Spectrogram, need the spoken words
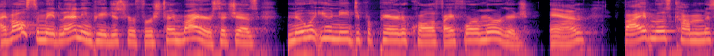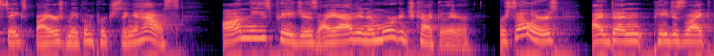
I've also made landing pages for first time buyers, such as Know what you need to prepare to qualify for a mortgage and Five most common mistakes buyers make when purchasing a house. On these pages, I add in a mortgage calculator. For sellers, I've done pages like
